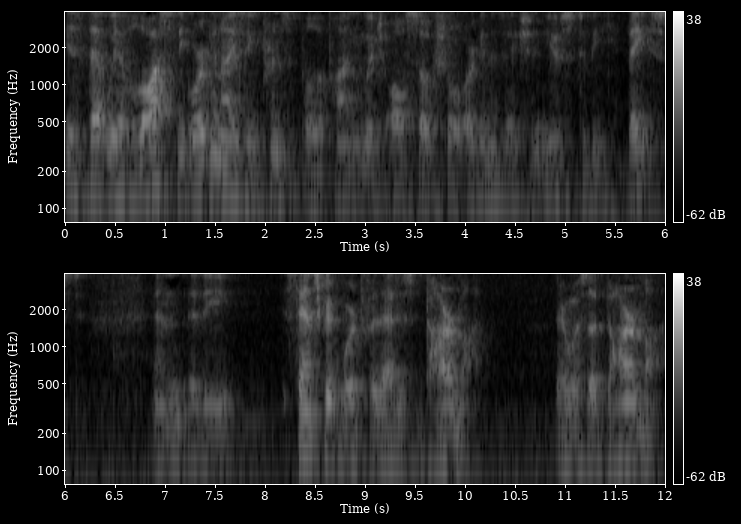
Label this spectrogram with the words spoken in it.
is that we have lost the organizing principle upon which all social organization used to be based. And the Sanskrit word for that is dharma. There was a dharma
